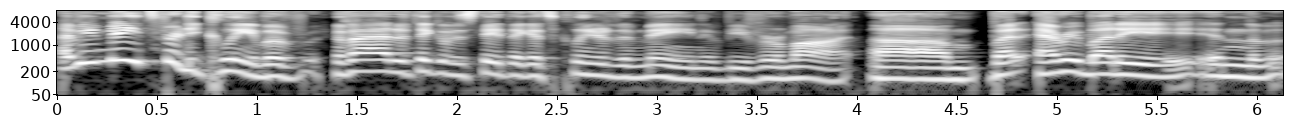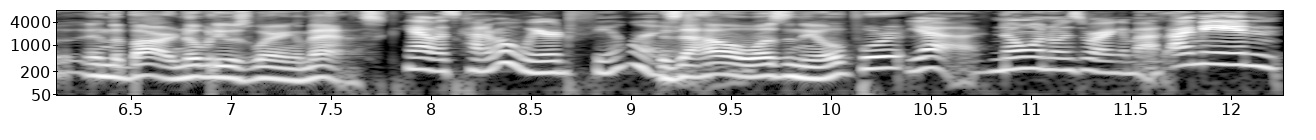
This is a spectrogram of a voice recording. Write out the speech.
I mean, Maine's pretty clean, but if I had to think of a state that gets cleaner than Maine, it would be Vermont. Um, but everybody in the in the bar, nobody was wearing a mask. Yeah, it was kind of a weird feeling. Is that how it was in the old port? Yeah, no one was wearing a mask. I mean,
